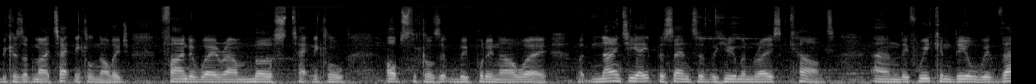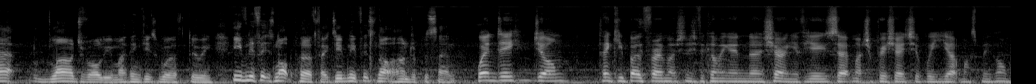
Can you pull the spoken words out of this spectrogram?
because of my technical knowledge, find a way around most technical obstacles that would be put in our way. But 98% of the human race can't. And if we can deal with that large volume, I think it's worth doing, even if it's not perfect, even if it's not 100%. Wendy, John, thank you both very much indeed for coming and uh, sharing your views. Uh, much appreciated. We uh, must move on.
